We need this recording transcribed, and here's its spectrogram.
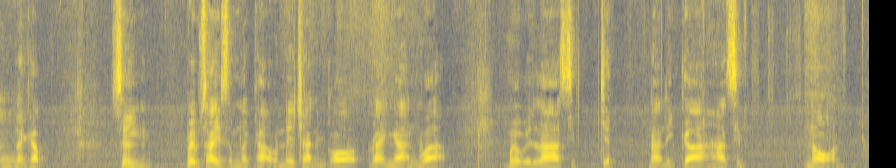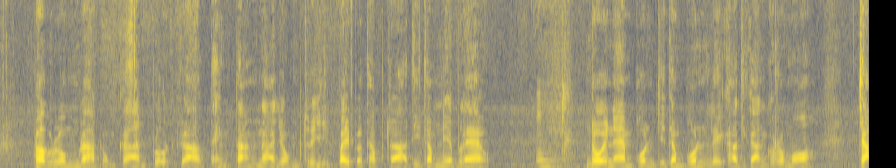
อืม นะครับ ซึ่ง เว็บไซต์สำนักข่าวเนชั่นก็รายงานว่าเมื่อเวลา 17 นาฬิกา 50 นอน พระบรมราชโองการโปรดเกล้าแต่งตั้งนายกรัฐมนตรีไปประทับตราที่ทำเนียบแล้ว โดยนายพลกิตตพลเลขาธิการครมจะ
